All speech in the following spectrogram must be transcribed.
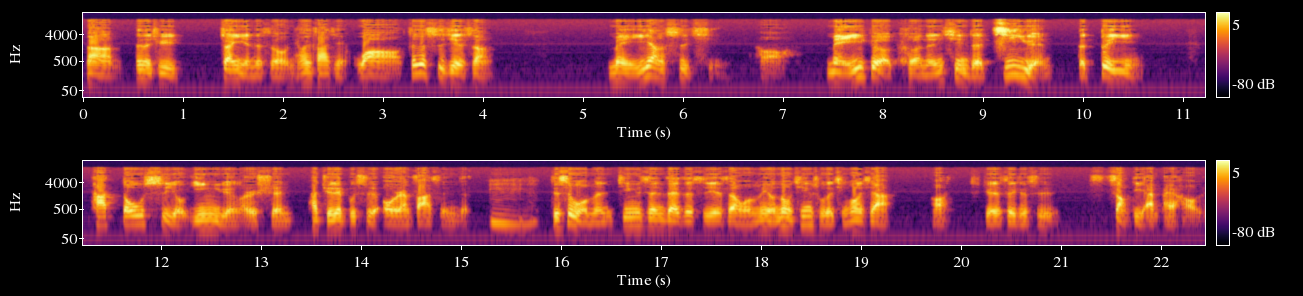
那真的去钻研的时候，你会发现，哇，这个世界上每一样事情啊，每一个可能性的机缘的对应，它都是有因缘而生，它绝对不是偶然发生的。嗯，只是我们今生在这世界上，我们没有弄清楚的情况下，啊，觉得这就是上帝安排好的。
